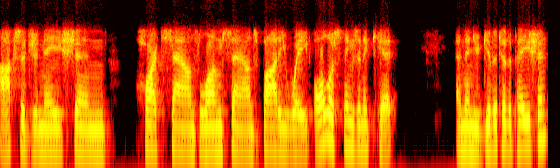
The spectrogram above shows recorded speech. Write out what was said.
oxygenation, heart sounds, lung sounds, body weight, all those things in a kit, and then you give it to the patient,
